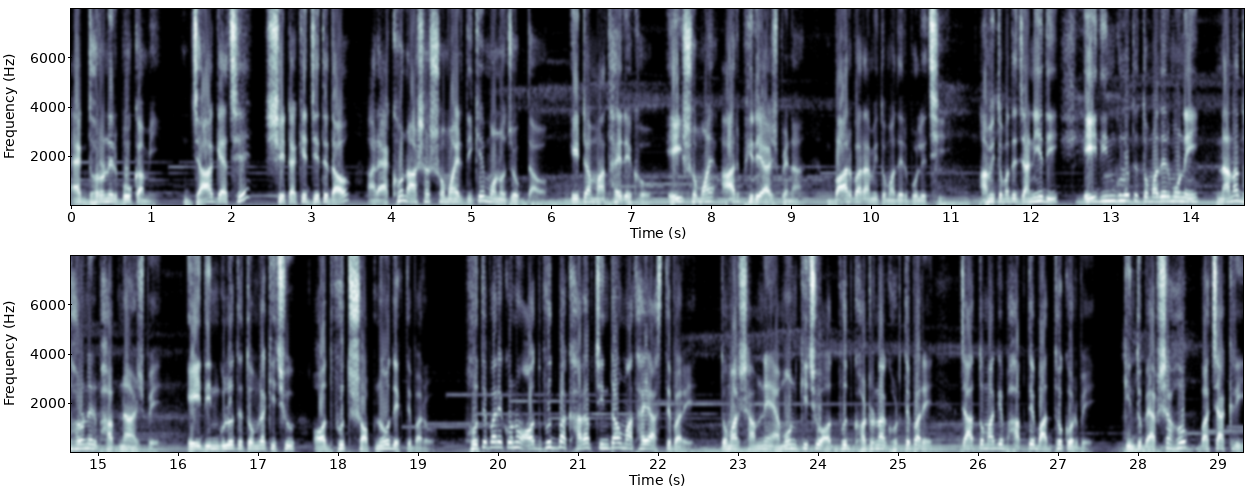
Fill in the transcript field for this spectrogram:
এক ধরনের বোকামি। যা গেছে, সেটাকে যেতে দাও আর এখন আসার সময়ের দিকে মনোযোগ দাও। এটা মাথায় রেখো, এই সময় আর ফিরে আসবে না। বারবার আমি তোমাদের বলেছি। আমি তোমাদের জানিয়ে দিই, এই দিনগুলোতে তোমাদের মনেই নানা ধরনের ভাবনা আসবে। এই দিনগুলোতে তোমরা কিছু অদ্ভুত স্বপ্নও দেখতে পারো। হতে পারে কোনো অদ্ভুত বা খারাপ চিন্তাও মাথায় আসতে পারে। তোমার সামনে এমন কিছু অদ্ভুত ঘটনা ঘটতে পারে যা তোমাকে ভাবতে বাধ্য করবে। কিন্তু ব্যবসা হোক বা চাকরি,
